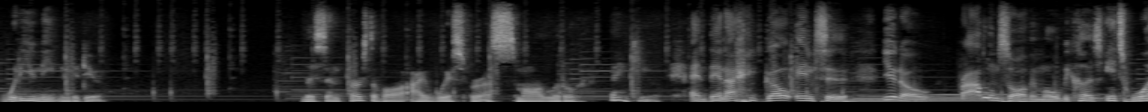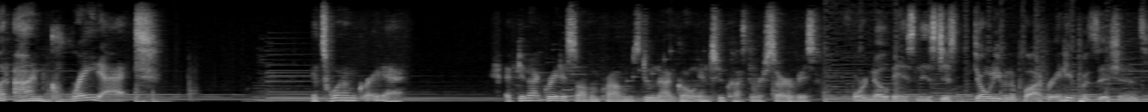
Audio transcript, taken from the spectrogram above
what do you need me to do? Listen, first of all, I whisper a small little thank you. And then I go into, you know, problem solving mode because it's what I'm great at. It's what I'm great at. If you're not great at solving problems, do not go into customer service or no business. Just don't even apply for any positions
